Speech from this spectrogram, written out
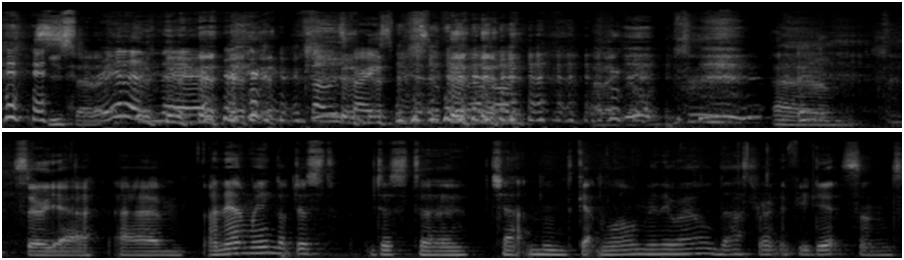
You said Straight it. in there. That was very. So. I like that one. Um, so yeah, um, and then we end up just just uh, chatting and getting along really well. And asked around a few dates and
